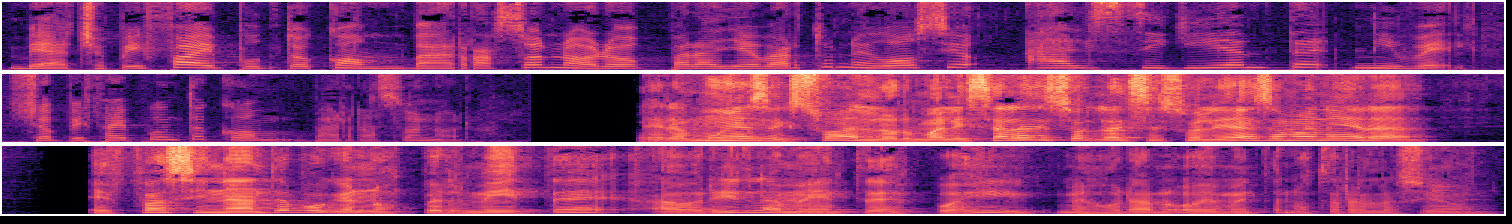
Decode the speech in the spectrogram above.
Ve a shopify.com barra sonoro para llevar tu negocio al siguiente nivel. Shopify.com barra sonoro. Era muy asexual. Normalizar la, sexu- la sexualidad de esa manera es fascinante porque nos permite abrir la mente después y mejorar, obviamente, nuestra relación.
